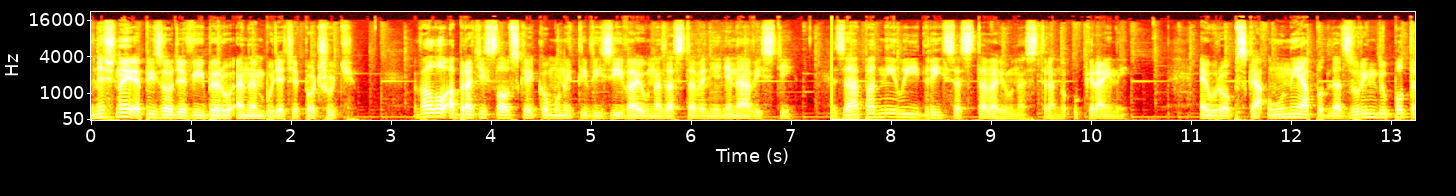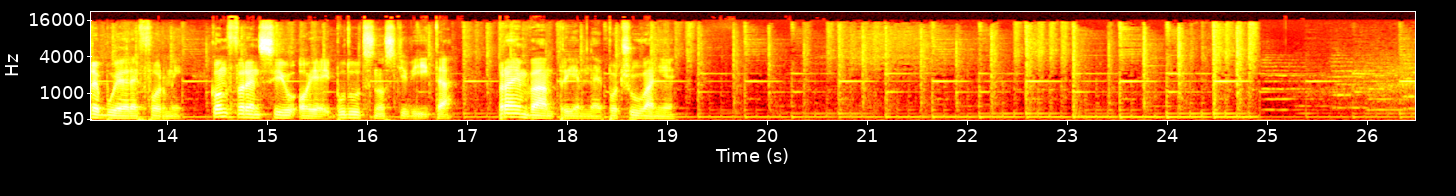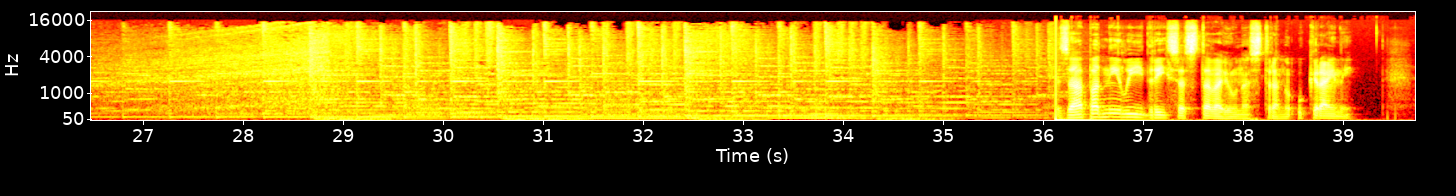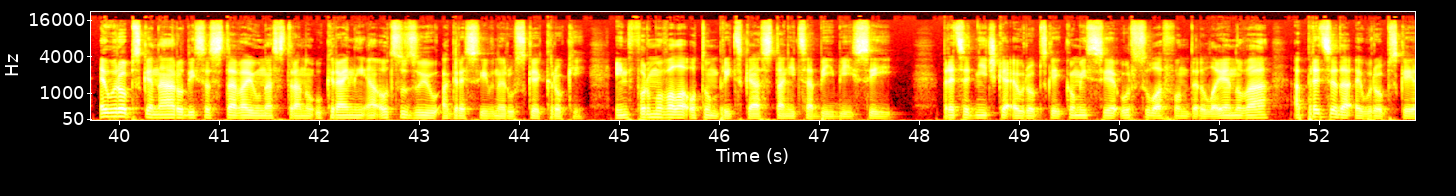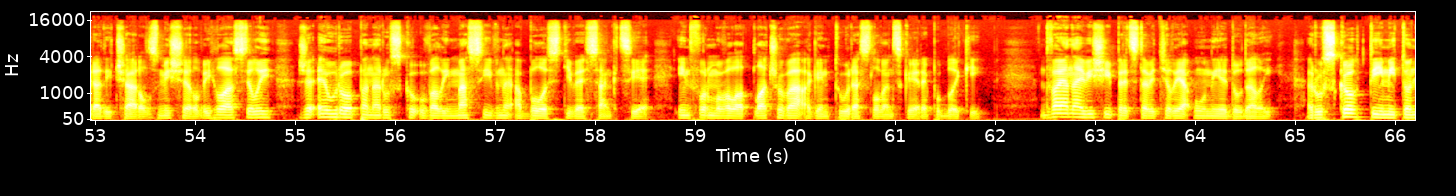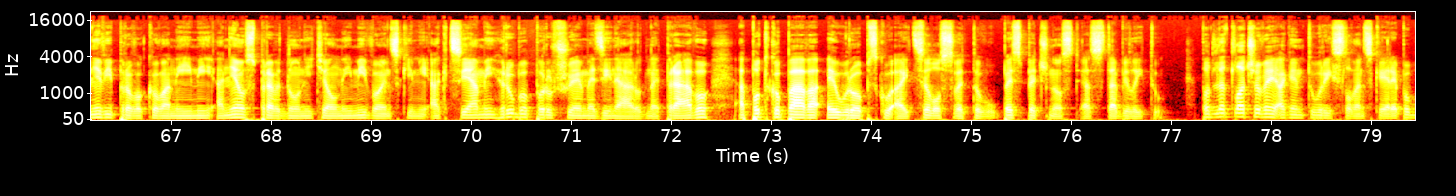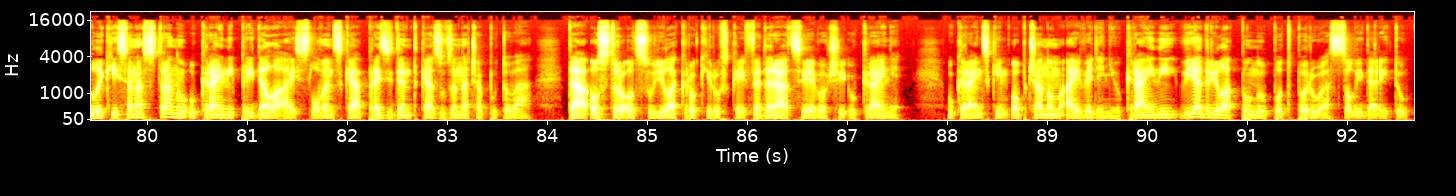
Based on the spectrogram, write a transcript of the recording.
V dnešnej epizóde výberu NM budete počuť. Valo a bratislavské komunity vyzývajú na zastavenie nenávisti. Západní lídry sa stavajú na stranu Ukrajiny. Európska únia podľa Zurindu potrebuje reformy. Konferenciu o jej budúcnosti víta. Prajem vám príjemné počúvanie. Západní lídry sa stavajú na stranu Ukrajiny. Európske národy sa stavajú na stranu Ukrajiny a odsudzujú agresívne ruské kroky, informovala o tom britská stanica BBC. Predsedníčka Európskej komisie Ursula von der Leyenová a predseda Európskej rady Charles Michel vyhlásili, že Európa na Rusko uvalí masívne a bolestivé sankcie, informovala tlačová agentúra Slovenskej republiky. Dvaja najvyšší predstavitelia únie dodali – Rusko týmito nevyprovokovanými a neospravedlniteľnými vojenskými akciami hrubo porušuje medzinárodné právo a podkopáva európsku aj celosvetovú bezpečnosť a stabilitu. Podľa tlačovej agentúry Slovenskej republiky sa na stranu Ukrajiny pridala aj slovenská prezidentka Zuzana Čaputová. Tá ostro odsúdila kroky Ruskej federácie voči Ukrajine. Ukrajinským občanom aj vedeniu krajiny vyjadrila plnú podporu a solidaritu.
